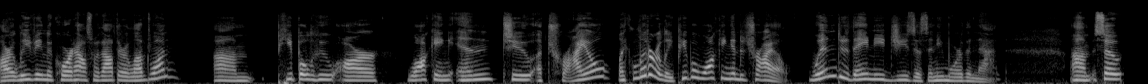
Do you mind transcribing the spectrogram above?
are leaving the courthouse without their loved one, um, people who are walking into a trial, like literally people walking into trial. When do they need Jesus any more than that? Um, so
